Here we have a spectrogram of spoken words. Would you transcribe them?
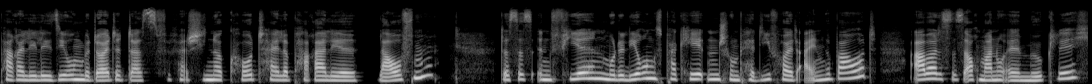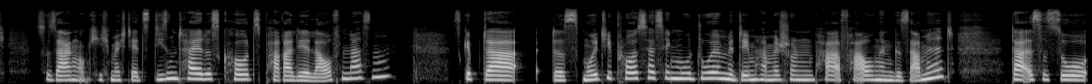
Parallelisierung bedeutet, dass verschiedene Codeteile parallel laufen. Das ist in vielen Modellierungspaketen schon per Default eingebaut, aber das ist auch manuell möglich, zu sagen, okay, ich möchte jetzt diesen Teil des Codes parallel laufen lassen. Es gibt da das Multiprocessing-Modul, mit dem haben wir schon ein paar Erfahrungen gesammelt. Da ist es so,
